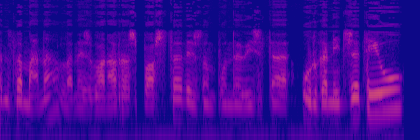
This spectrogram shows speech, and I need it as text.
ens demana, la més bona resposta des d'un punt de vista organitzatiu,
